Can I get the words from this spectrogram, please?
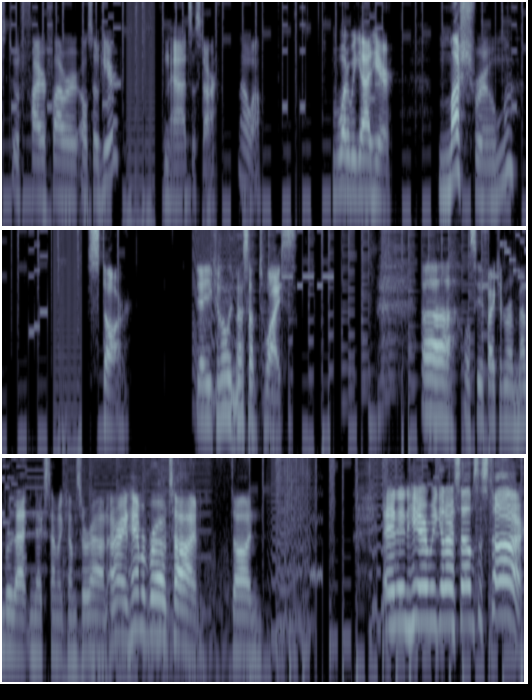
Let's do a fire flower also here. Nah, it's a star. Oh well. What do we got here? Mushroom. Star. Yeah, you can only mess up twice. Uh, we'll see if I can remember that next time it comes around. All right, Hammer Bro time. Done. And in here, we get ourselves a star.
